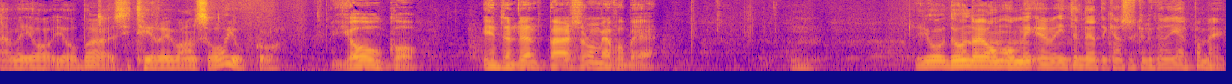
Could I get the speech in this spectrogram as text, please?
Ja, men jag, jag bara citerar ju vad han sa, Jocko. Joko. Intendent Persson om jag får be. Jo, då undrar jag om, om eh, intendenten kanske skulle kunna hjälpa mig.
